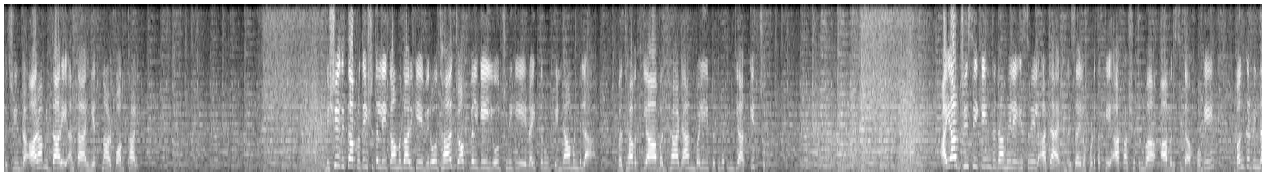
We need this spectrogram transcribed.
ವಿಜೇಂದ್ರ ಆರಾಮಿದ್ದಾರೆ ಅಂತ ಯತ್ನಾಳ್ ವಾಗ್ದಾಳಿ. ನಿಷೇಧಿತ ಪ್ರದೇಶದಲ್ಲಿ ಕಾಮಗಾರಿಗೆ ವಿರೋಧ. ಜಾಕ್ವೆಲ್ಗೆ ಯೋಜನೆಗೆ ರೈತರು ಕೆಂಡಾಮಂಡಲ. ಭದ್ರಾವತಿಯ ಭದ್ರಾ ಡ್ಯಾಂ ಬಳಿ ಪ್ರತಿಭಟನೆಯ ಕಿಚ್ಚು. ಐಆರ್ಜಿಸಿ ಕೇಂದ್ರದ ಮೇಲೆ ಇಸ್ರೇಲ್ ಅಟ್ಯಾಕ್, ಮಿಸೈಲ್ ಹೊಡೆತಕ್ಕೆ ಆಕಾಶ ತುಂಬ ಆವರಿಸಿದ ಹೊಗೆ, ಬಂಕರ್ನಿಂದ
